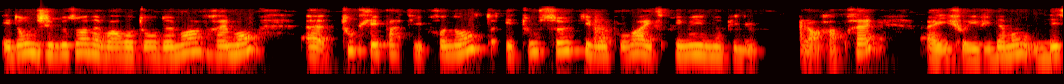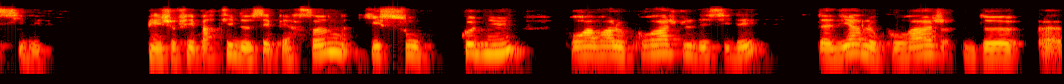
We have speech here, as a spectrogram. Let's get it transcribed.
Et donc, j'ai besoin d'avoir autour de moi vraiment toutes les parties prenantes et tous ceux qui vont pouvoir exprimer une opinion. Alors après, il faut évidemment décider. Et je fais partie de ces personnes qui sont connues pour avoir le courage de décider, c'est-à-dire le courage de, euh,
